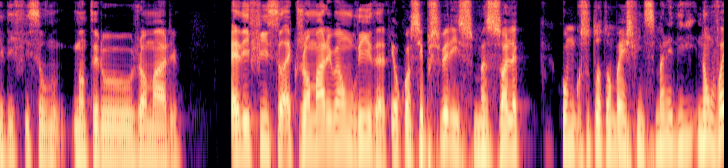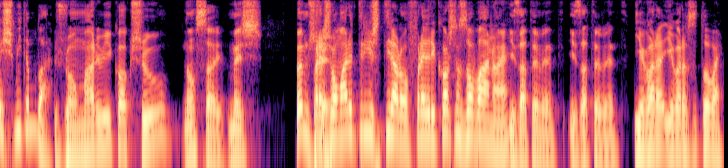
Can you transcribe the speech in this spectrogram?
É difícil não ter o João Mário. É difícil. É que o João Mário é um líder. Eu consigo perceber isso, mas olha como resultou tão bem este fim de semana, não vejo Schmidt a mudar. João Mário e Cockchu, não sei. Mas vamos Para ver. João Mário terias de tirar o Frederic Costans ao Bá, não é? Exatamente, exatamente. E agora, e agora resultou bem.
